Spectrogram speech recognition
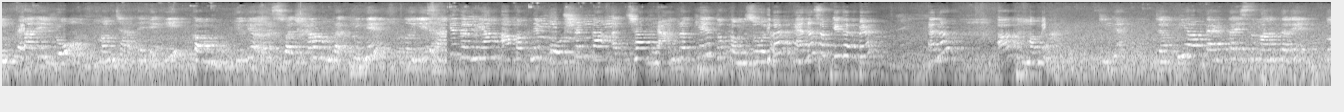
इनफेक्ट रोग हम चाहते हैं कि कम हो, क्योंकि अगर स्वच्छता हम रखेंगे तो ये के दरमियान आप अपने पोषण का अच्छा ध्यान रखें तो कमज़ोरी है ना सबके घर पे? है ना? अब हमें, ठीक है, जब भी आप बैड का इस्तेमाल करें तो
